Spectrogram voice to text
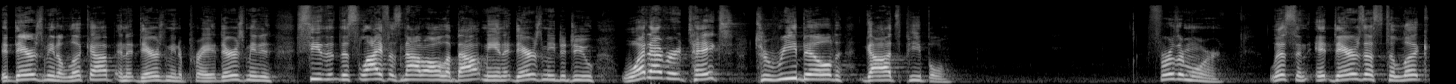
It dares me to look up and it dares me to pray. It dares me to see that this life is not all about me and it dares me to do whatever it takes to rebuild God's people. Furthermore, listen, it dares us to look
